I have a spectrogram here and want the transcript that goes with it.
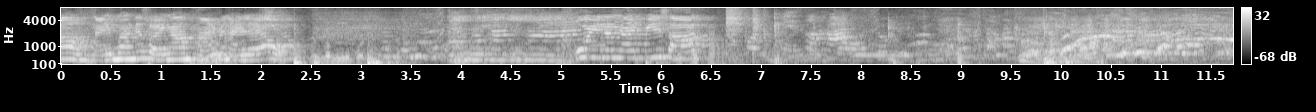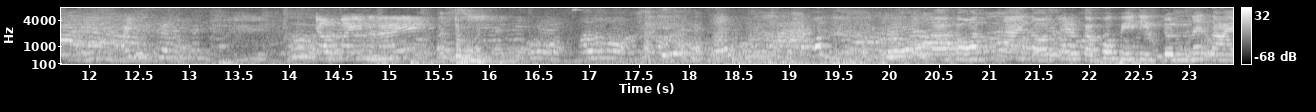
อ้าวไหนเมืองที่สวยงามหายไปไหนแล้ว มันบ่มีบทเลยอุ้ยนั่นไงปีศาจ ผีดิบจนได้ตาย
